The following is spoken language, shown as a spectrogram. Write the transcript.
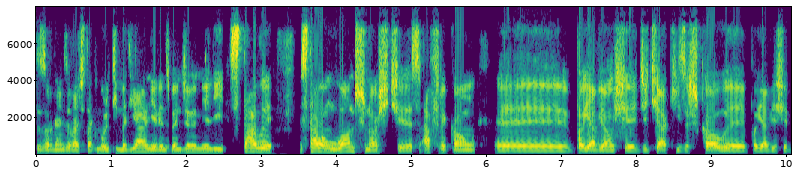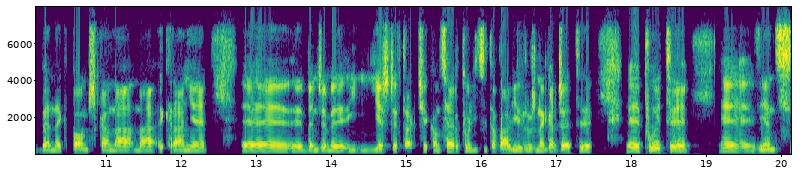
zorganizować tak multimedialnie, więc będziemy mieli stały, stałą łączność z Afryką. E, pojawią się dzieciaki ze szkoły, pojawia się Benek Pączka na, na ekranie. Będziemy jeszcze w trakcie koncertu licytowali różne gadżety, płyty. E, więc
